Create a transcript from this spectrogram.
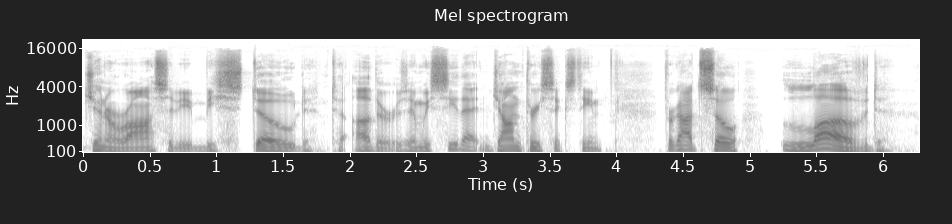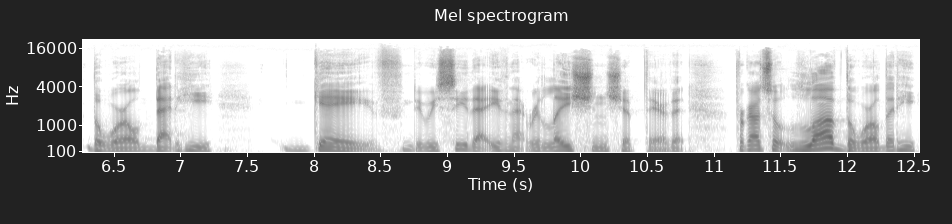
generosity bestowed to others. And we see that in John 3:16. For God so loved the world that he gave. Do we see that even that relationship there that for God so loved the world that he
